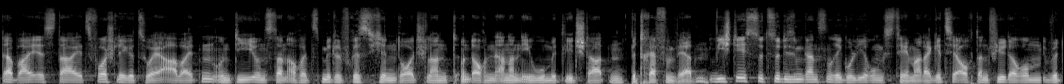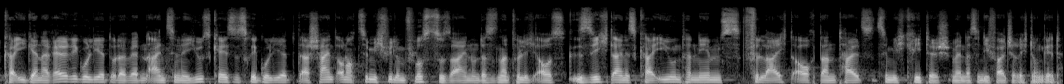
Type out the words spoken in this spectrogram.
dabei ist, da jetzt Vorschläge zu erarbeiten und die uns dann auch jetzt mittelfristig in Deutschland und auch in anderen EU-Mitgliedstaaten betreffen werden. Wie stehst du zu diesem ganzen Regulierungsthema? Da geht es ja auch dann viel darum, wird KI generell reguliert oder werden einzelne Use Cases reguliert? Da scheint auch noch ziemlich viel im Fluss zu sein und das ist natürlich aus Sicht eines KI-Unternehmens vielleicht auch dann teils ziemlich kritisch, wenn das in die falsche Richtung geht.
